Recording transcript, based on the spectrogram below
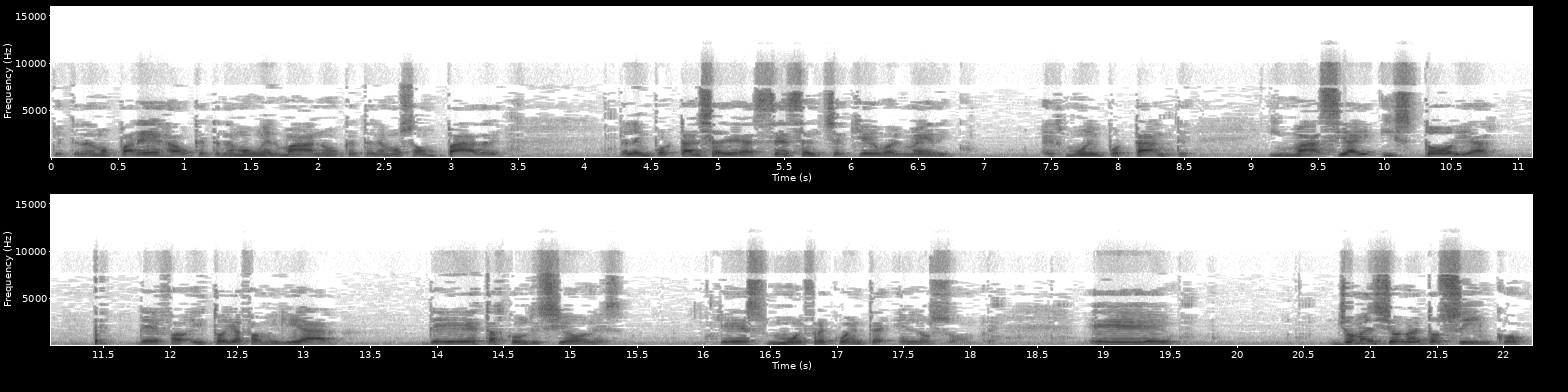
que tenemos pareja o que tenemos un hermano o que tenemos a un padre, de la importancia de hacerse el chequeo al médico. Es muy importante y más si hay historia de historia familiar de estas condiciones que es muy frecuente en los hombres. Eh, yo menciono estos cinco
